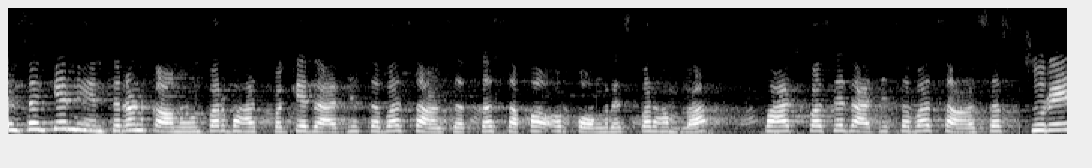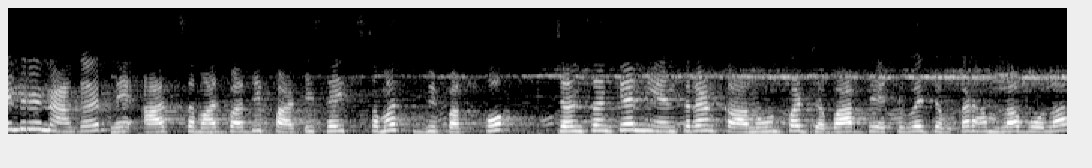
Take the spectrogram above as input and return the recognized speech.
जनसंख्या नियंत्रण कानून पर भाजपा के राज्यसभा सांसद का सपा और कांग्रेस पर हमला। भाजपा से राज्यसभा सांसद सुरेंद्र नागर ने आज समाजवादी पार्टी सहित समस्त विपक्ष को जनसंख्या नियंत्रण कानून पर जवाब देते हुए जमकर हमला बोला।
